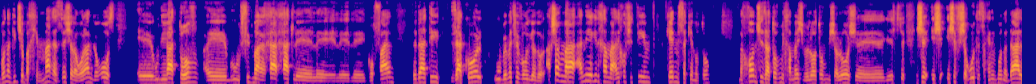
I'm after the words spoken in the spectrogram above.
בוא נגיד שבחמר הזה של הרולנד גרוס, אה, הוא נראה טוב, אה, הוא הפסיד מערכה אחת לגופן, לדעתי, זה הכל, הוא באמת פבוריט גדול. עכשיו מה, אני אגיד לך מה, אני חושב שטים כן מסכן אותו. נכון שזה הטוב מחמש ולא הטוב משלוש, אה, יש, יש, יש, יש אפשרות לשחקנים כמו נדל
